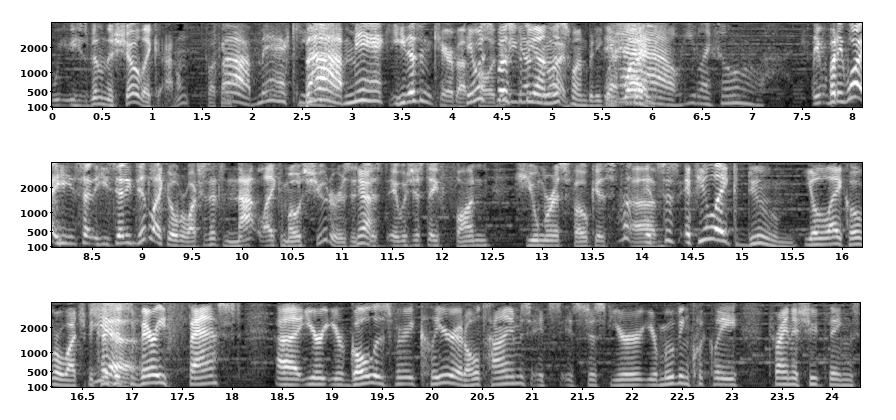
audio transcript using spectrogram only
he's been on the show, like I don't fucking Bob Mackey. Bob Mackey. He doesn't care about. He was Call of supposed Duty, to be on this one, but he got Wow, he likes oh. But he what he said he said he did like Overwatch because it's not like most shooters. It's Yeah. just it was just a fun, humorous, focused. Uh, it's just if you like Doom, you'll like Overwatch because Yeah. it's very fast. Uh, your your goal is very clear at all times. It's it's just you're you're moving quickly, trying to shoot things,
